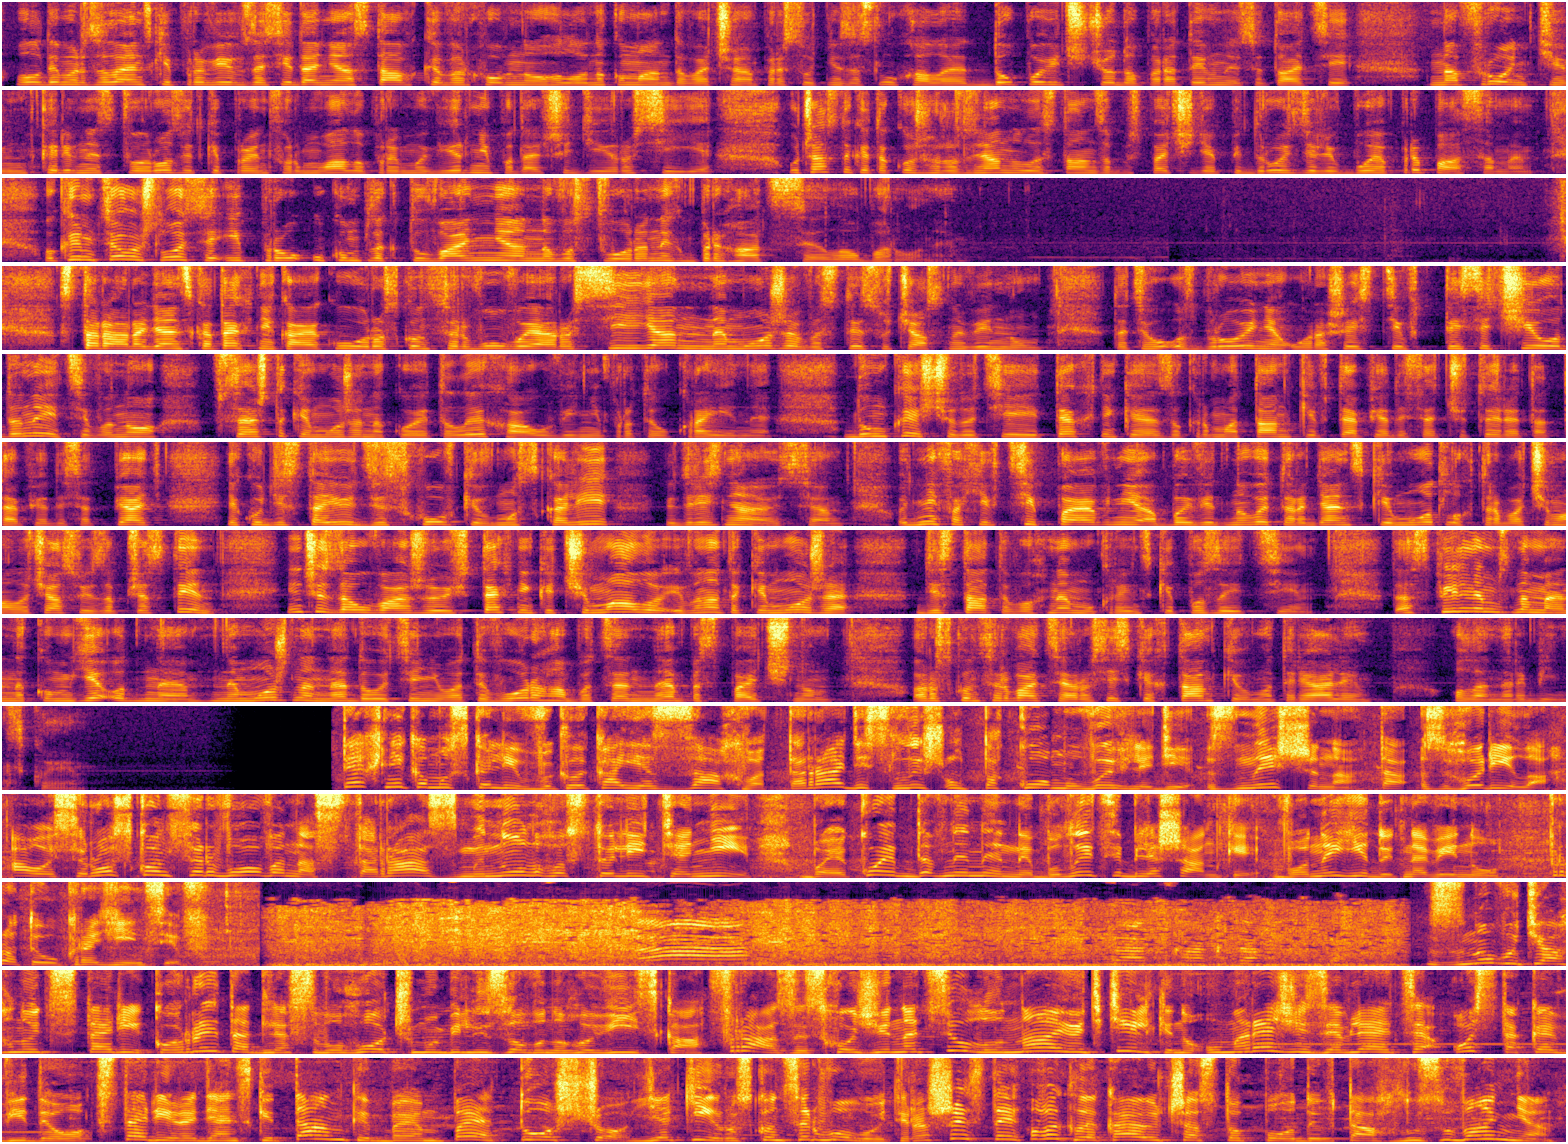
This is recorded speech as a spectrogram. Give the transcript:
Володимир Зеленський провів засідання ставки Верховного головнокомандувача. Присутні заслухали доповідь щодо оперативної ситуації на фронті. Керівництво розвідки проінформувало про ймовірні подальші дії Росії. Учасники також розглянули стан забезпечення підрозділів боєприпасами. Окрім цього, йшлося і про укомплектування новостворених бригад Сили оборони. Стара радянська техніка, яку розконсервовує Росія, не може вести сучасну війну. Та цього озброєння у рашистів тисячі одиниць. Воно все ж таки може накоїти лиха у війні проти України. Думки щодо цієї техніки, зокрема танків Т-54 та Т-55, яку дістають зі сховків москалі, відрізняються. Одні фахівці певні, аби відновити радянський мотлух, треба чимало часу і запчастин. Інші зауважують, техніки чимало, і вона таки може дістати вогнем українські позиції. Та спільним знаменником є одне: не можна недооцінювати ворога, бо це небезпечно. Розконсервація російських танків в матеріалі Олени Рибінської. Техніка москалів викликає захват та радість лише у такому вигляді: знищена та згоріла. А ось розконсервована, стара з минулого століття ні. Бо якої б давнини не були ці бляшанки, вони їдуть на війну проти українців. Так, как-то. Знову тягнуть старі корита для свого ж мобілізованого війська. Фрази, схожі на цю, лунають. Тільки но у мережі з'являється ось таке відео: старі радянські танки, БМП тощо, які розконсервовують рашисти, викликають часто подив та глузування.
